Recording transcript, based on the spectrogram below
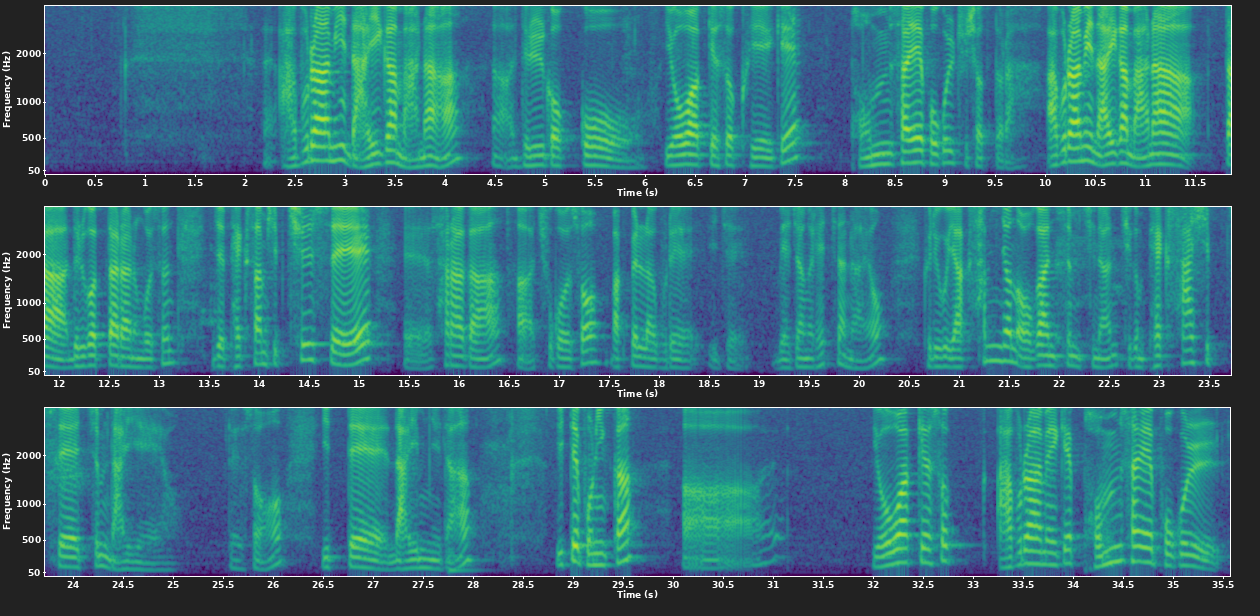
아브라함이 나이가 많아 아, 늙었고 여호와께서 그에게 범사의 복을 주셨더라. 아브라함이 나이가 많았다 늙었다라는 것은 이제 137세에 사라가 아, 죽어서 막벨라굴에 이제 매장을 했잖아요. 그리고 약 3년 어간쯤 지난 지금 140세쯤 나이예요. 그래서 이때 나이입니다 이때 보니까 어, 여호와께서 아브라함에게 범사의 복을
